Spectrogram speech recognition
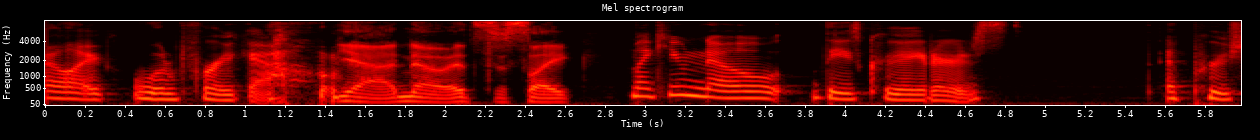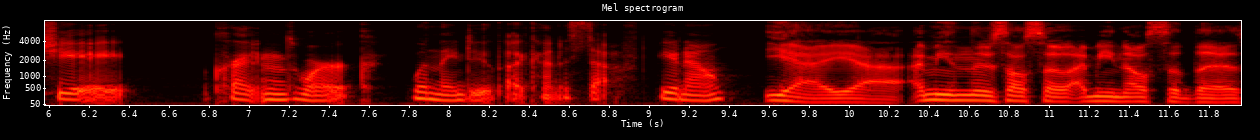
I like would freak out. yeah, no, it's just like, like you know, these creators appreciate Crichton's work when they do that kind of stuff. You know. yeah, yeah. I mean, there's also, I mean, also the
